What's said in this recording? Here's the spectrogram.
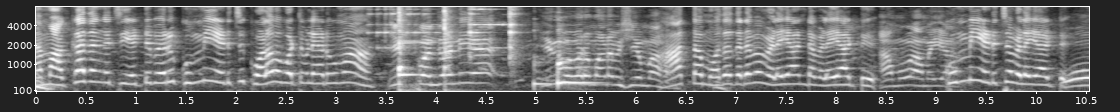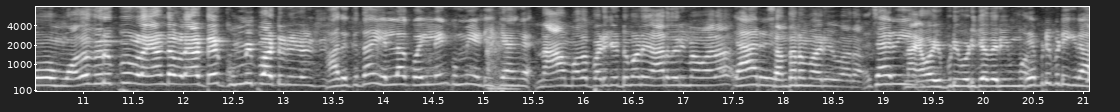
நம்ம அக்கா தங்கச்சி எட்டு பேரும் கும்மி அடிச்சு குலவை போட்டு விளையாடுவோமா? இப்ப சொன்னீங்க இது விவரமான விஷயமா? ஆத்தா முத தடவை விளையாண்ட விளையாட்டு. ஆமோ அமையா? கும்மி அடிச்ச விளையாட்டு. ஓ முத திருப்பு விளையாண்ட விளையாட்டே கும்மி பாட்டு நிகழ்ச்சி. அதுக்கு தான் எல்லா கோயில்லையும் கும்மி அடிக்காங்க. நான் முத படிக்கட்டுமான்னு யார் தெரியுமா வரா? யாரு? சந்தன மாதிரி வரா. சரி. நான் அவ இப்படி படிக்க தெரியுமா? எப்படி படிக்கிறா?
